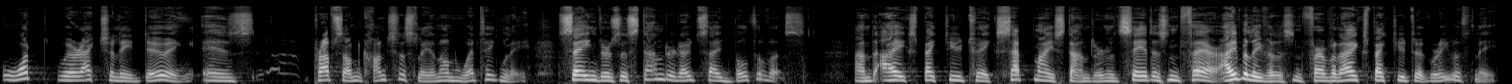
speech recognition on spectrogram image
What we're actually doing is perhaps unconsciously and unwittingly saying there's a standard outside both of us. And I expect you to accept my standard and say it isn't fair. I believe it isn't fair, but I expect you to agree with me.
